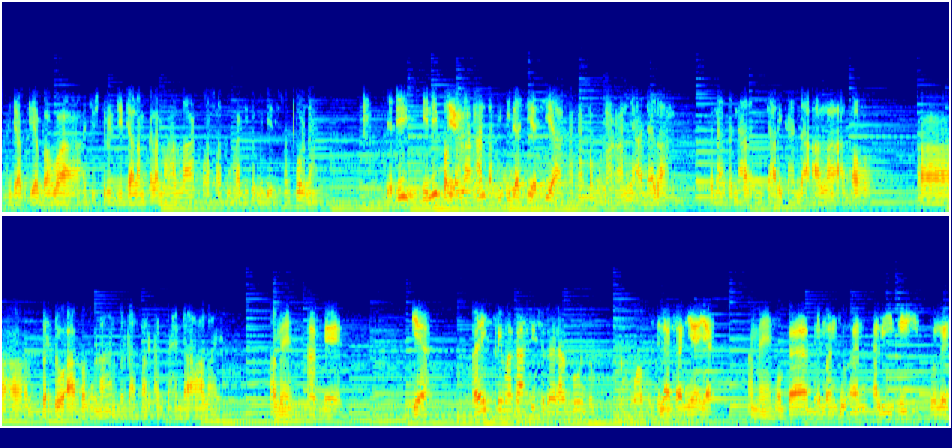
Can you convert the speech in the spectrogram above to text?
menjawab dia bahwa justru di dalam kelemahanlah kuasa Tuhan itu menjadi sempurna. Jadi ini iya. pengulangan yeah. tapi tidak sia-sia karena pengulangannya adalah benar-benar mencari kehendak Allah atau uh, berdoa pengulangan berdasarkan kehendak Allah. Amin. Amin. Ya, baik terima kasih saudaraku untuk semua penjelasannya ya. Amin. Semoga firman Tuhan kali ini boleh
